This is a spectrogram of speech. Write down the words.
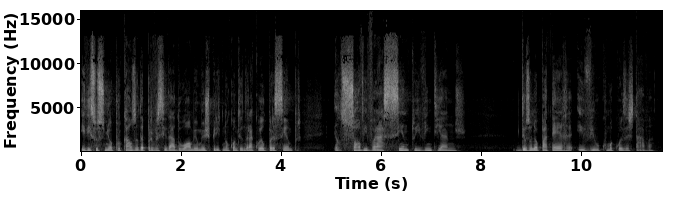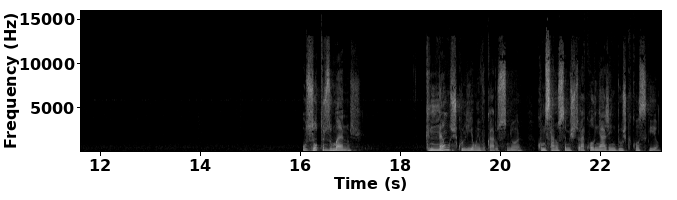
E disse o Senhor: Por causa da perversidade do homem, o meu espírito não contenderá com ele para sempre. Ele só viverá 120 anos. Deus olhou para a terra e viu como a coisa estava. Os outros humanos que não escolhiam invocar o Senhor começaram-se a misturar com a linhagem dos que conseguiam.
